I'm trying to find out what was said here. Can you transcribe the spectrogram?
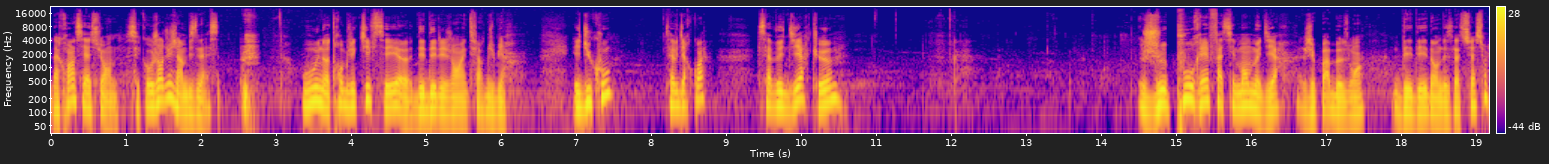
La croyance est assurante. C'est qu'aujourd'hui, j'ai un business où notre objectif, c'est euh, d'aider les gens et de faire du bien. Et du coup, ça veut dire quoi? Ça veut dire que je pourrais facilement me dire j'ai pas besoin d'aider dans des associations.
